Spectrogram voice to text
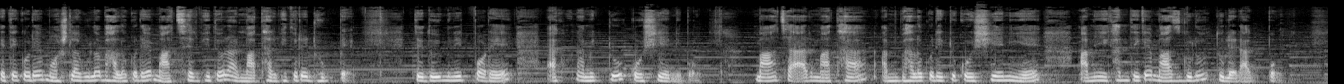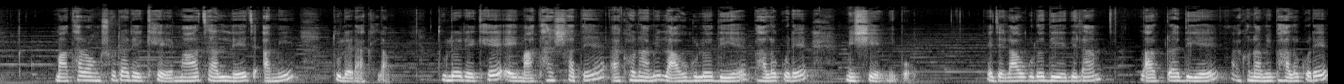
এতে করে মশলাগুলো ভালো করে মাছের ভিতর আর মাথার ভিতরে ঢুকবে। যে দুই মিনিট পরে এখন আমি একটু কষিয়ে নিব। মাছ আর মাথা আমি ভালো করে একটু কষিয়ে নিয়ে আমি এখান থেকে মাছগুলো তুলে রাখব। মাথার অংশটা রেখে মাছ আর লেজ আমি তুলে রাখলাম। তুলে রেখে এই মাথার সাথে এখন আমি লাউগুলো দিয়ে ভালো করে মিশিয়ে নিব। এই যে লাউগুলো দিয়ে দিলাম, লাউটা দিয়ে এখন আমি ভালো করে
